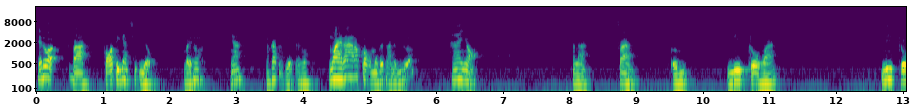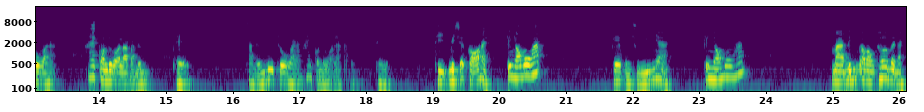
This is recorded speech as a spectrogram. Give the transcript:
Thế thôi và có tính axit yếu. Vậy thôi nhá. Nó khác đặc biệt, vậy thôi. Ngoài ra nó còn một cái phản ứng nữa. Hai nhỏ là phản ứng nitro hóa. Nitro hóa hay còn được gọi là phản ứng thế. Phản ứng nitro hóa hay còn được gọi là phản ứng thế. Thì mình sẽ có này, cái nhóm OH các em cùng chú ý nha. Cái nhóm OH mà đính vào vòng thơm này này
